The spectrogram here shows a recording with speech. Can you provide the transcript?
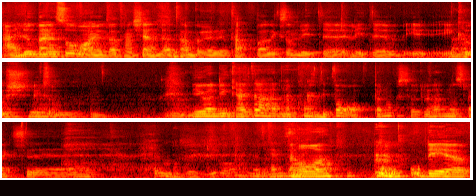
Nej, dubbare än så var han ju inte att han kände att han började tappa liksom lite, lite i, i kurs. Liksom. Mm. Johan, din karaktär hade något konstigt vapen också. Du hade någon slags... Eh, Hemmabygge var Ja, det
